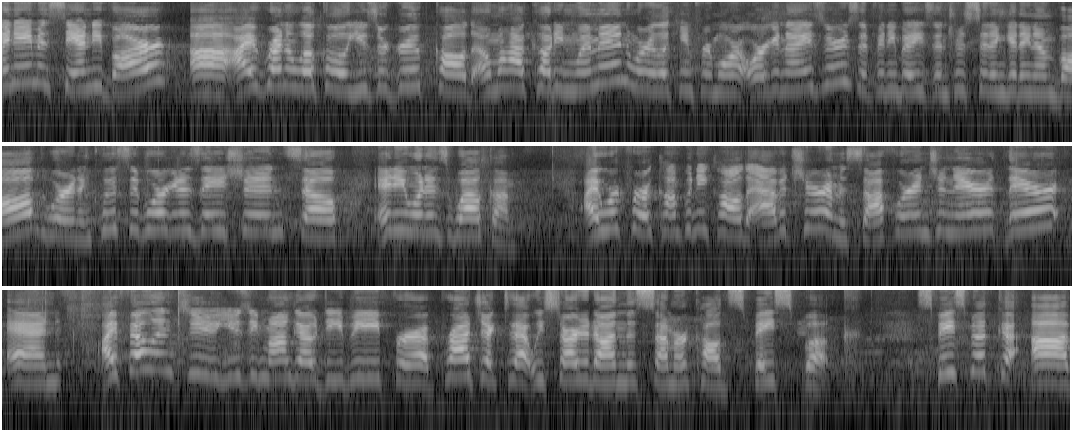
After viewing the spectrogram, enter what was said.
my name is Sandy Barr. Uh, I run a local user group called Omaha Coding Women. We're looking for more organizers. If anybody's interested in getting involved, we're an inclusive organization, so anyone is welcome. I work for a company called Avature. I'm a software engineer there, and I fell into using MongoDB for a project that we started on this summer called Spacebook. Spacebook uh,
